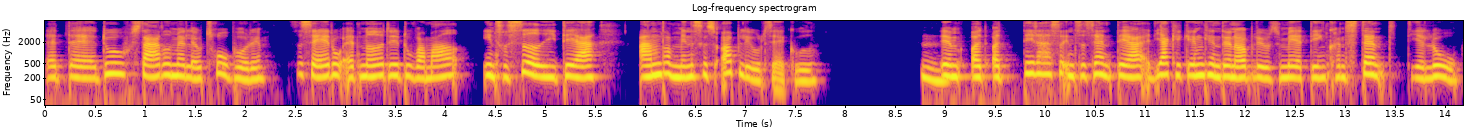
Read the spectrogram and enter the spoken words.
at da du startede med at lave tro på det, så sagde du, at noget af det, du var meget interesseret i, det er andre menneskers oplevelse af Gud. Mm. Øhm, og, og det, der er så interessant, det er, at jeg kan genkende den oplevelse med, at det er en konstant dialog.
